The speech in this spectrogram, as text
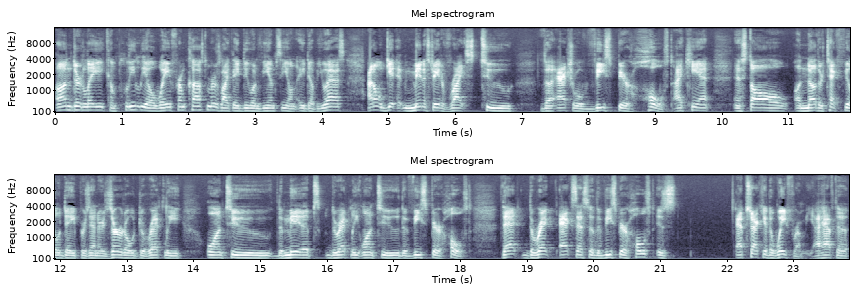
underlay completely away from customers like they do in VMC on AWS, I don't get administrative rights to the actual vSphere host. I can't install another Tech Field Day presenter Zerto directly onto the MIPS, directly onto the vSphere host. That direct access to the vSphere host is abstracted away from me. I have to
